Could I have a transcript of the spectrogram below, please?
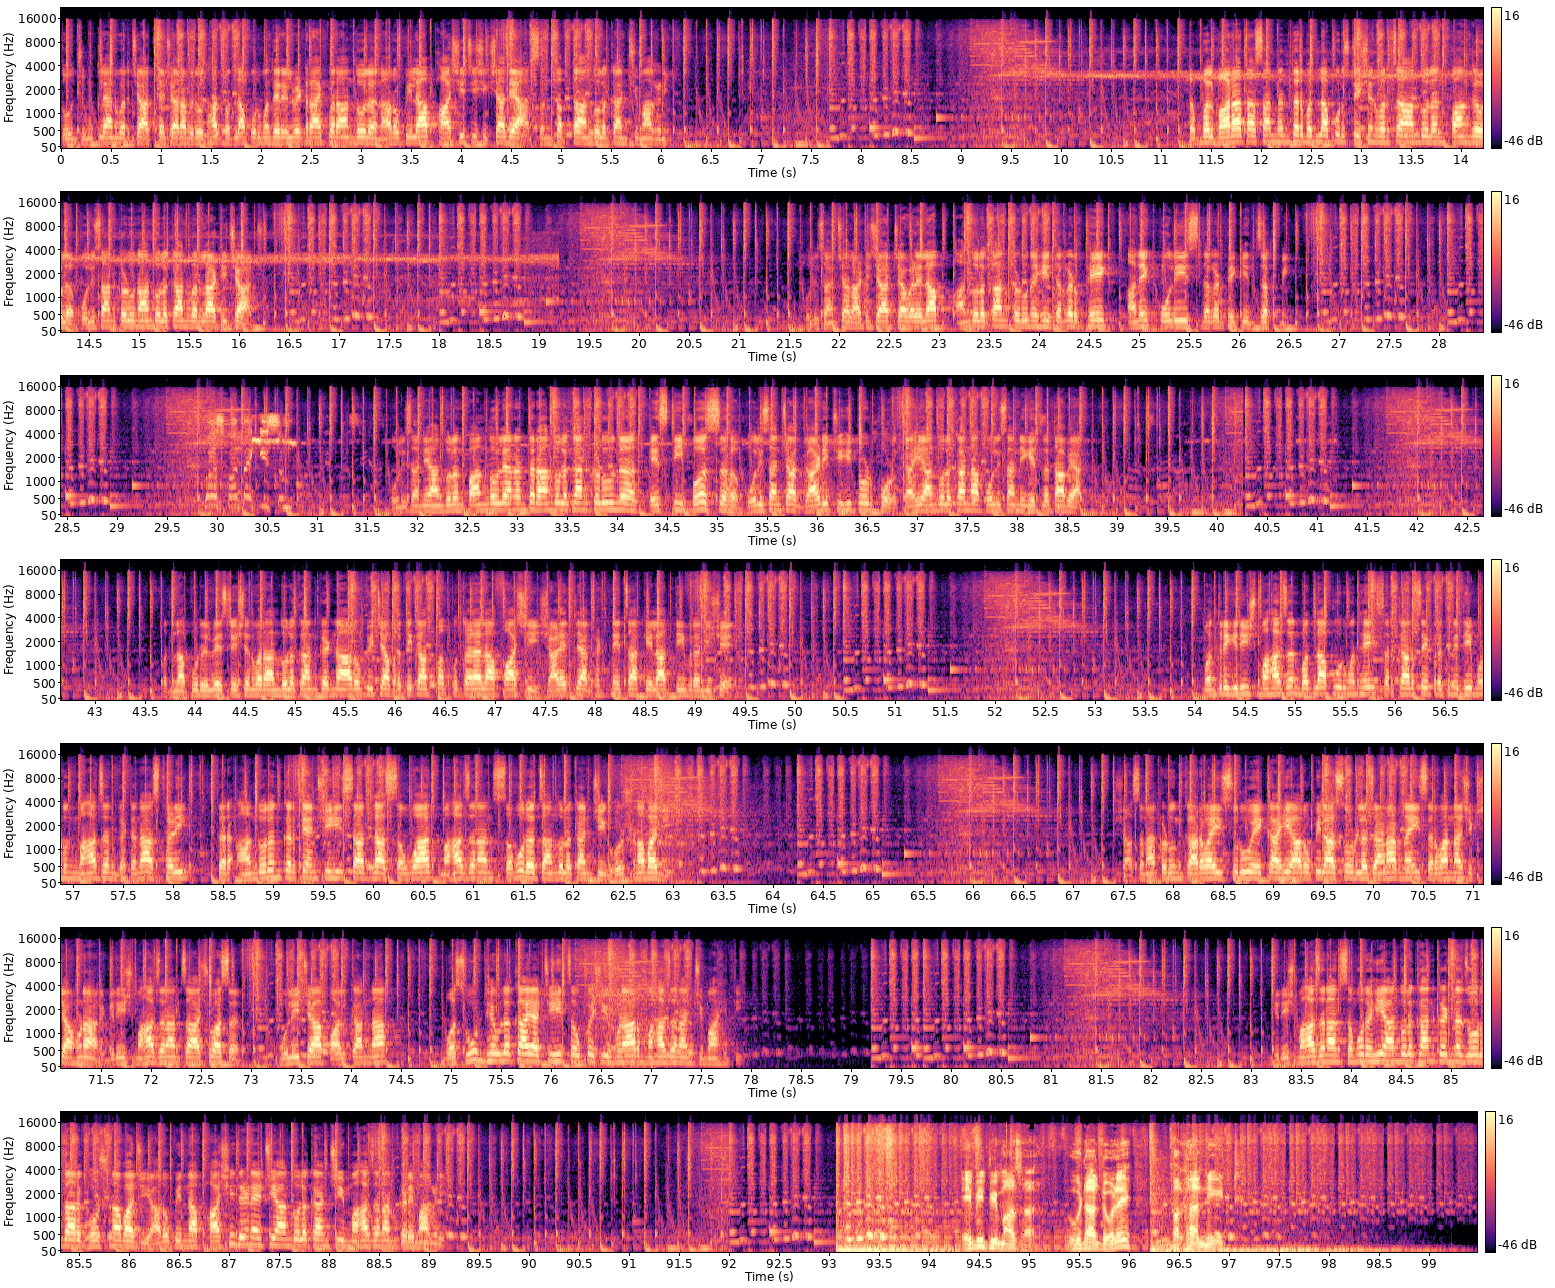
दोन चिमुकल्यांवरच्या अत्याचाराविरोधात बदलापूरमध्ये रेल्वे ट्रॅकवर आंदोलन. आरोपीला फाशीची शिक्षा द्या संतप्त आंदोलकांची मागणी. तब्बल बारा तासांनंतर बदलापूर स्टेशनवरचं आंदोलन पांगवलं. पोलिसांकडून आंदोलकांवर लाठीचार्ज. पोलिसांच्या लाठीचार्जच्या वेळेला आंदोलकांकडूनही दगडफेक अनेक पोलीस दगडफेकीत जखमी. बस माता की पोलिसांनी आंदोलन पांगवल्यानंतर आंदोलकांकडून एस टी बससह पोलिसांच्या गाडीचीही तोडफोड. काही आंदोलकांना पोलिसांनी घेतलं ताब्यात. बदलापूर रेल्वे स्टेशनवर आंदोलकांकडनं आरोपीच्या प्रतिकात्मक पुतळ्याला फाशी. शाळेतल्या घटनेचा केला तीव्र निषेध. मंत्री गिरीश महाजन बदलापूरमध्ये सरकारचे प्रतिनिधी म्हणून महाजन घटनास्थळी तर आंदोलनकर्त्यांशीही साधला संवाद महाजनांसमोरच आंदोलकांची घोषणाबाजी. शासनाकडून कारवाई सुरू एकाही आरोपीला सोडलं जाणार नाही सर्वांना शिक्षा होणार गिरीश महाजनांचं आश्वासन. मुलीच्या पालकांना बसवून ठेवलं का याचीही चौकशी होणार महाजनांची माहिती. गिरीश महाजनांसमोरही आंदोलकांकडनं जोरदार घोषणाबाजी. आरोपींना फाशी देण्याची आंदोलकांची महाजनांकडे मागणी. एबीपी माझा. उघडा डोळे बघा नीट.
